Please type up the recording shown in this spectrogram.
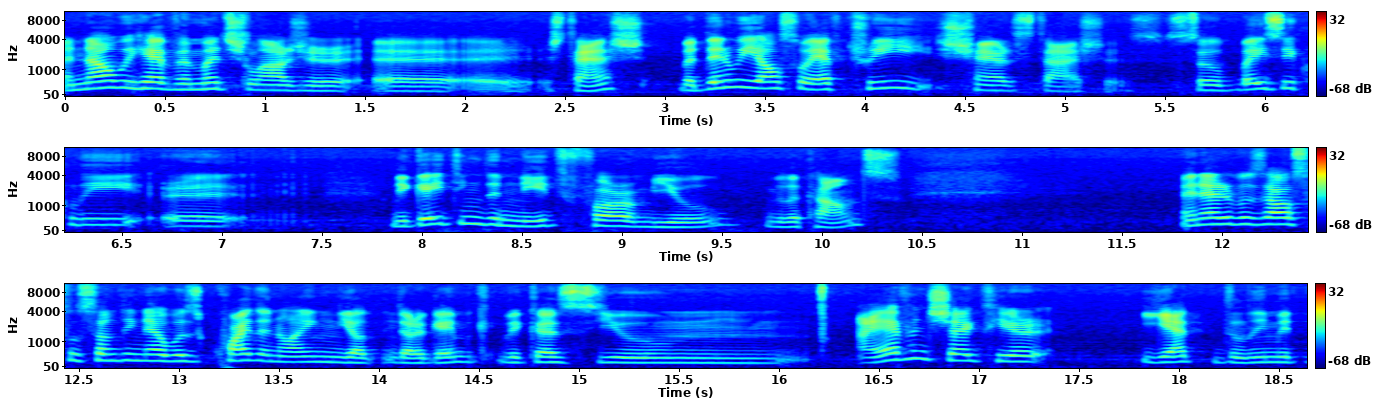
And now we have a much larger uh, uh, stash, but then we also have three shared stashes. So basically, uh, negating the need for mule mule accounts. And that was also something that was quite annoying in the, other game because you, um, I haven't checked here yet the limit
